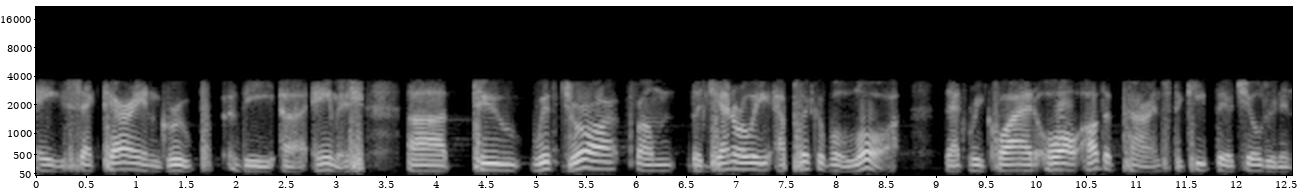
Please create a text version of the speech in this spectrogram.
a sectarian group, the uh, Amish, uh, to withdraw from the generally applicable law that required all other parents to keep their children in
